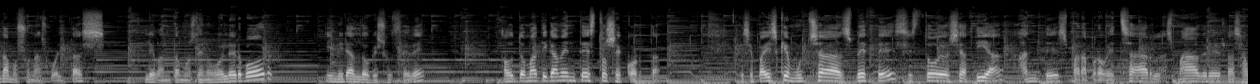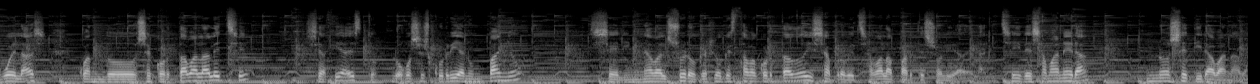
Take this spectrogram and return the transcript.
damos unas vueltas. Levantamos de nuevo el hervor y mirad lo que sucede. Automáticamente esto se corta. Que sepáis que muchas veces esto se hacía antes para aprovechar las madres, las abuelas, cuando se cortaba la leche, se hacía esto. Luego se escurría en un paño se eliminaba el suero, que es lo que estaba cortado, y se aprovechaba la parte sólida de la leche. Y de esa manera no se tiraba nada.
